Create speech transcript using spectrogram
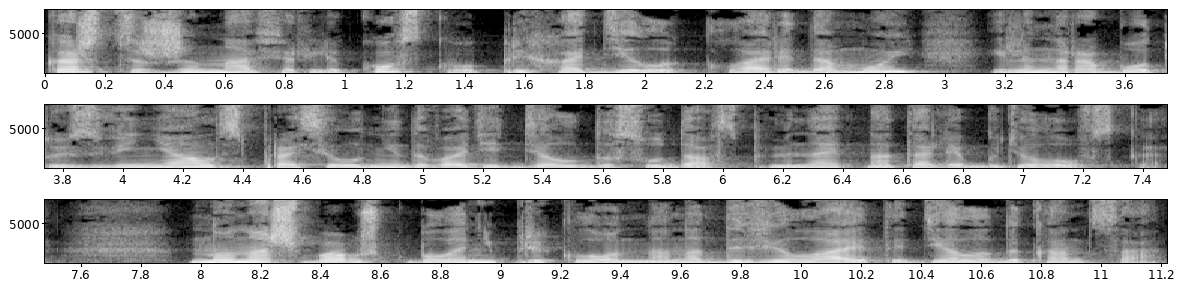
Кажется, жена Ферликовского приходила к Кларе домой или на работу, извинялась, просила не доводить дело до суда, вспоминает Наталья Будиловская. Но наша бабушка была непреклонна, она довела это дело до конца.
